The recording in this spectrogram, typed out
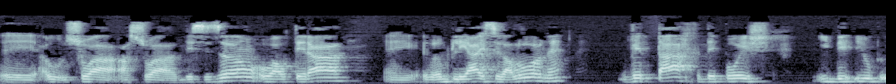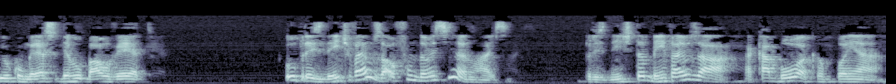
é, a, sua, a sua decisão ou alterar, é, ampliar esse valor, né? Vetar depois e, de, e, o, e o Congresso derrubar o veto. O presidente vai usar o fundão esse ano, Raíssa o presidente também vai usar. Acabou a campanha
